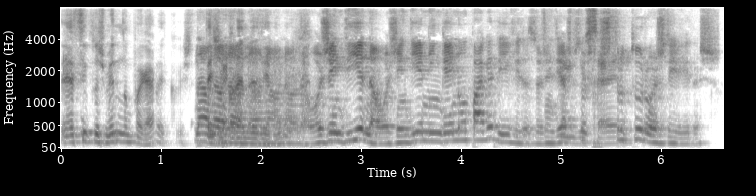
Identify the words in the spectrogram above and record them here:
É simplesmente não pagar. Não, não, não, não, não, não, Hoje em dia não. Hoje em dia ninguém não paga dívidas. Hoje em dia as pessoas reestruturam as dívidas.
